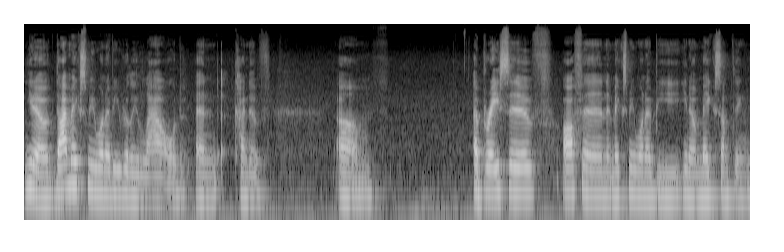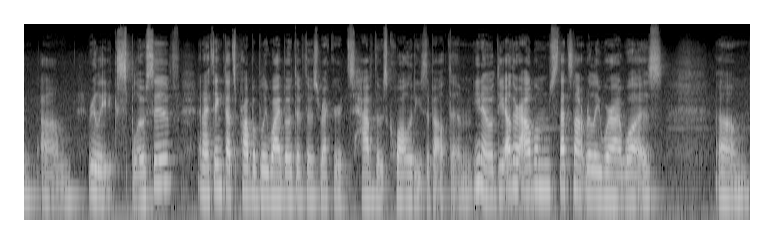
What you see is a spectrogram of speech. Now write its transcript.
you know that makes me want to be really loud and kind of um, abrasive often. It makes me want to be you know make something um, really explosive. And i think that's probably why both of those records have those qualities about them. You know the other albums that's not really where i was. Um,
